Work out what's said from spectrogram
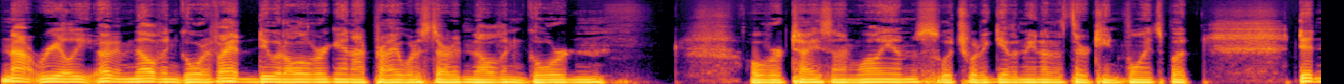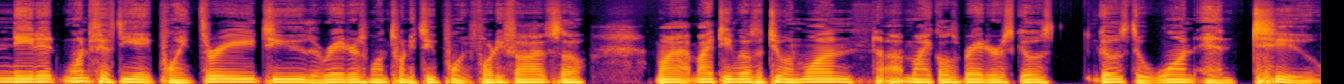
not really. I mean, Melvin Gordon. If I had to do it all over again, I probably would have started Melvin Gordon over Ty'Son Williams, which would have given me another 13 points, but didn't need it. 158.3 to the Raiders, 122.45. So my my team goes to two and one. Uh, Michael's Raiders goes goes to one and two.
